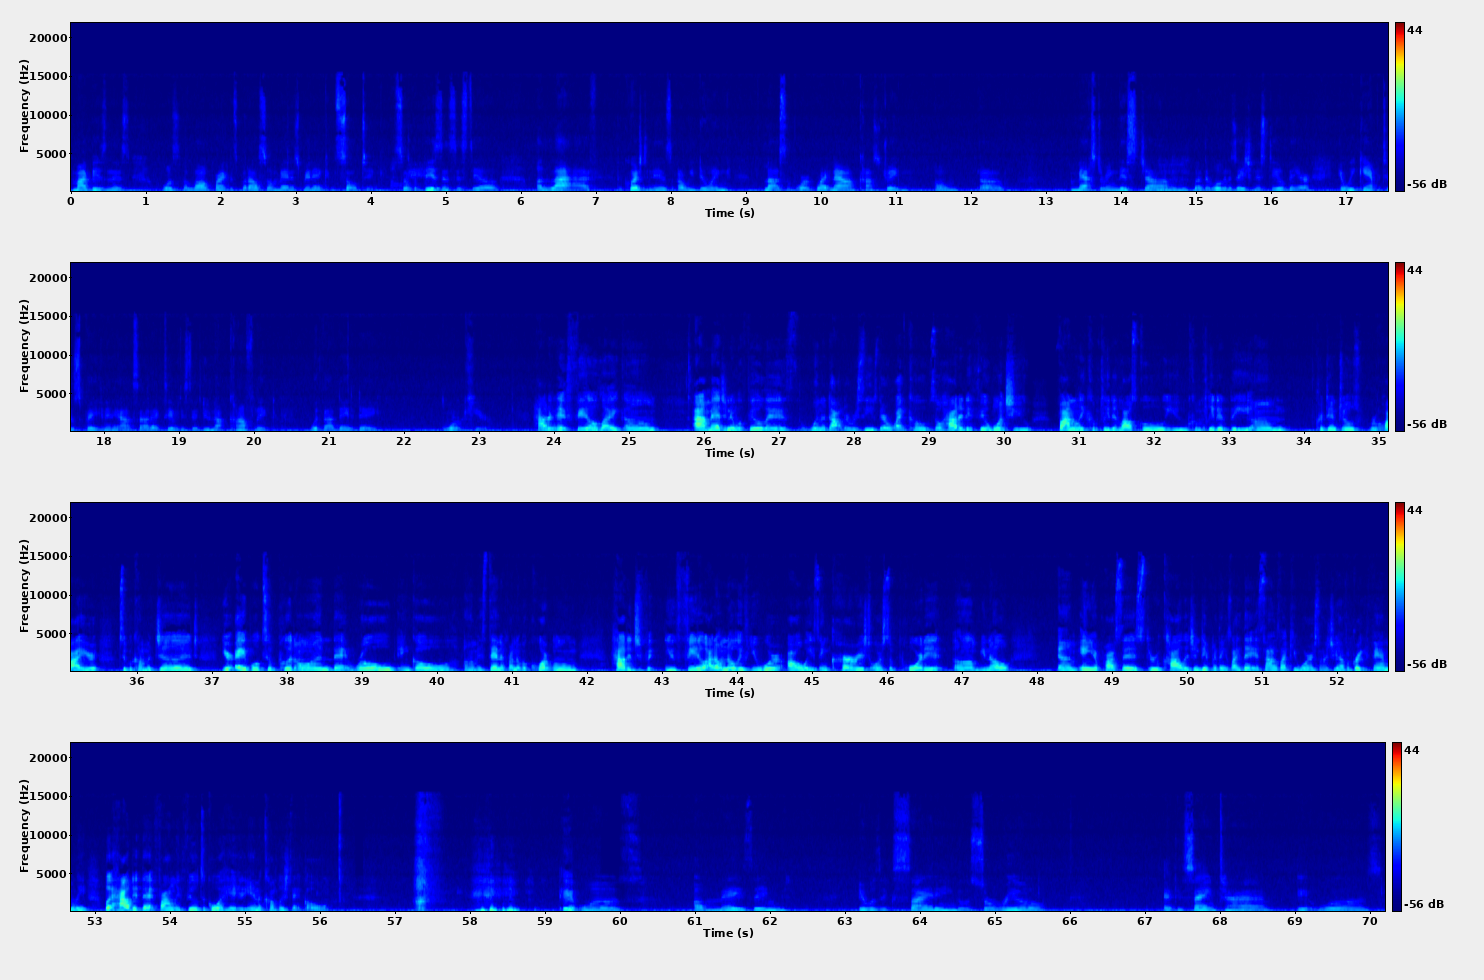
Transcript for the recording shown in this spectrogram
my business was the law practice, but also management and consulting. Okay. So the business is still alive. The question is, are we doing lots of work? Right now, I'm concentrating on um, mastering this job, mm-hmm. but the organization is still there, and we can participate in any outside activities that do not conflict with our day-to-day work here. How did it feel like? Um, I imagine it would feel as when a doctor receives their white coat. So how did it feel once you finally completed law school, you completed the um, credentials required to become a judge. You're able to put on that robe and go um, and stand in front of a courtroom. How did you you feel? I don't know if you were always encouraged or supported, um, you know, um, in your process through college and different things like that. It sounds like you were, since you have a great family. But how did that finally feel to go ahead and accomplish that goal? it was amazing. It was exciting. It was surreal. At the same time, it was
